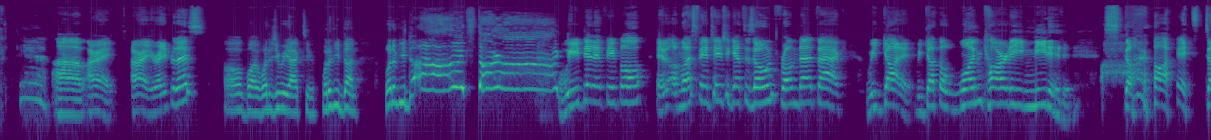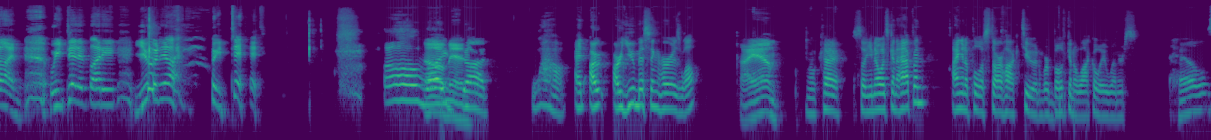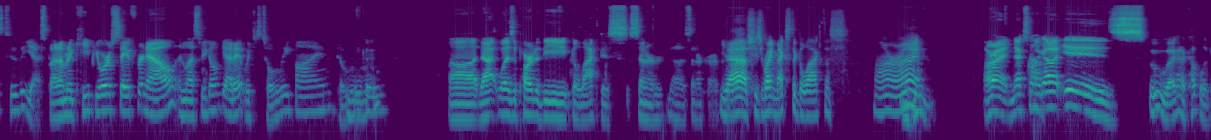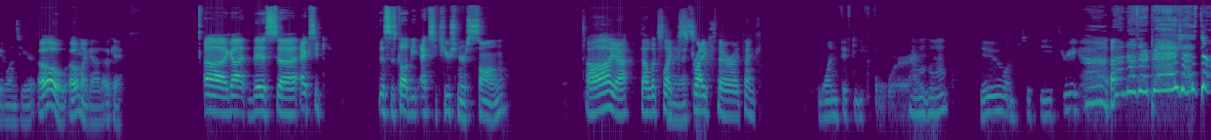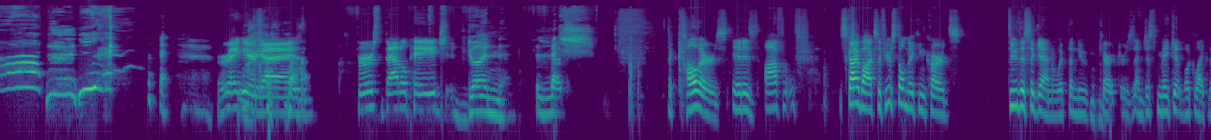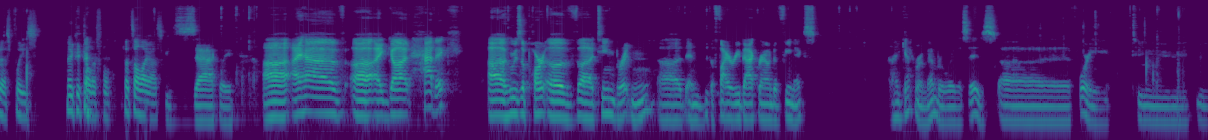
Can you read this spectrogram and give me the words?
um, all right, all right. You ready for this? oh boy, what did you react to? What have you done? What have you done? Oh, it's we did it, people. If, unless Fantasia gets his own from that pack, we got it. We got the one card he needed. Starhawk, it's done. We did it, buddy. You and I, we did it. Oh my man. god! Wow. And are are you missing her as well? I am. Okay. So you know what's going to happen? I'm going to pull a Starhawk too, and we're both going to walk away winners. Hells to the yes, but I'm going to keep yours safe for now, unless we don't get it, which is totally fine, totally Mhm. cool. Uh, that was a part of the Galactus center uh, center card. Yeah, she's right next to Galactus. All right. Mhm. All right, next one I got is ooh, I got a couple of good ones here. Oh, oh my god, okay. Uh, I got this uh, exec. This is called the Executioner's Song, Oh yeah, that looks like Strife there. I think. 154. hmm Two, 153. Another page is done! Yeah! right here, guys. First battle page done. Flesh. The colors. It is off. Skybox, if you're still making cards, do this again with the new Mhm. characters and just make it look like this, please. Make it colorful. That's all I ask. Exactly. Uh, I have, uh, I got Havoc, uh, who's a part of uh, Team Britain uh, and the fiery background of Phoenix. I gotta remember where this is. Uh, 40, two, three,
